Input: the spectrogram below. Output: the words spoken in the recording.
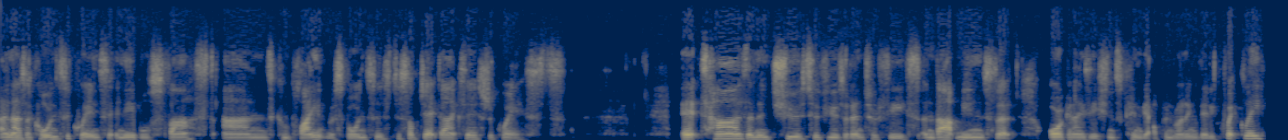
and as a consequence, it enables fast and compliant responses to subject access requests. It has an intuitive user interface, and that means that organizations can get up and running very quickly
